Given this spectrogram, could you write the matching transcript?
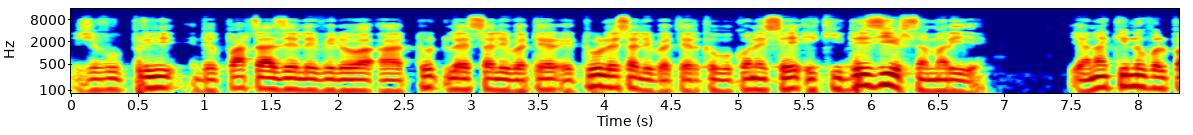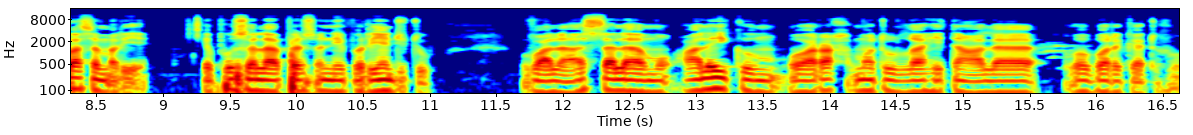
Je vous prie de partager les vidéos à tous les célibataires et tous les célibataires que vous connaissez et qui désirent se marier. Il y en a qui ne veulent pas se marier. Et pour cela, personne ne peut rien du tout. Voilà, assalamu alaikum wa rahmatullahi ta'ala wa barakatuhu.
